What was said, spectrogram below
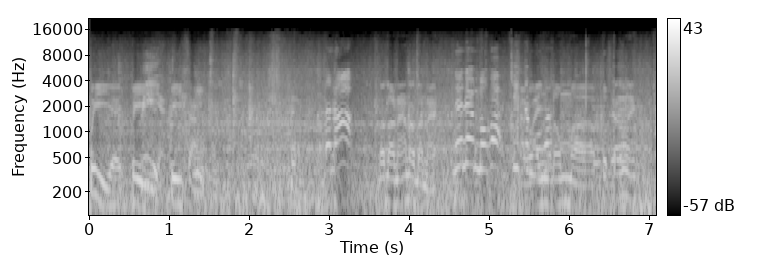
ー P や。P や。P さん。どのどのどのどのどのどのどのどのどのどのどの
